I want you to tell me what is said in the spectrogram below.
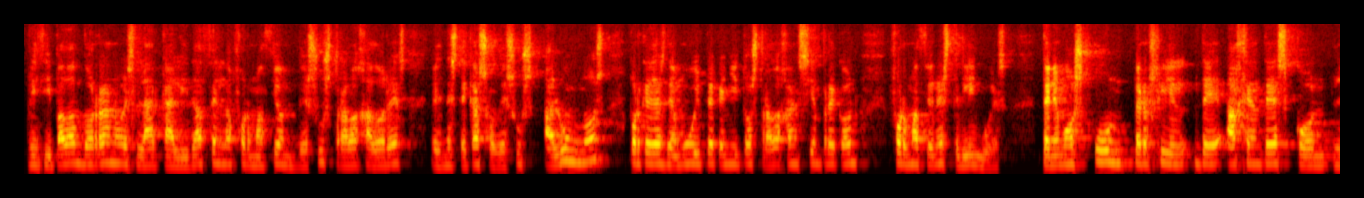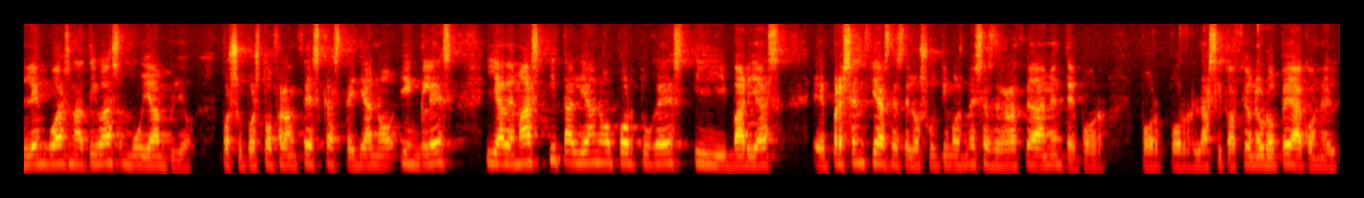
Principado andorrano es la calidad en la formación de sus trabajadores, en este caso de sus alumnos, porque desde muy pequeñitos trabajan siempre con formaciones trilingües. Tenemos un perfil de agentes con lenguas nativas muy amplio, por supuesto francés, castellano, inglés y además italiano, portugués y varias presencias desde los últimos meses, desgraciadamente, por, por, la situación europea con el,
